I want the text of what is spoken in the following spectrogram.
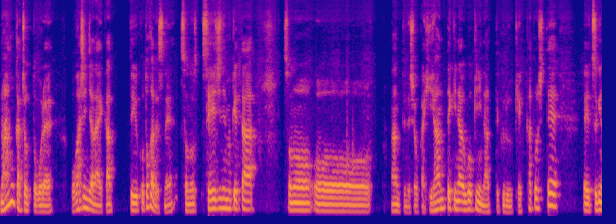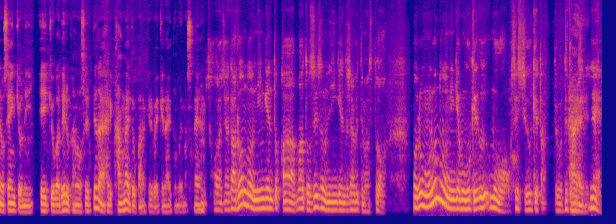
なんかちょっとこれおかしいんじゃないかっていうことがですね、その政治に向けた、その、なんて言うんでしょうか、批判的な動きになってくる結果として、え次の選挙に影響が出る可能性っていうのはやはり考えておかなければいけないと思いますね。そうですね。だからロンドンの人間とか、まあ、あとスイスの人間と喋ってますと、ロンドンの人間も受けもう接種受けたって出てますよね。はい、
